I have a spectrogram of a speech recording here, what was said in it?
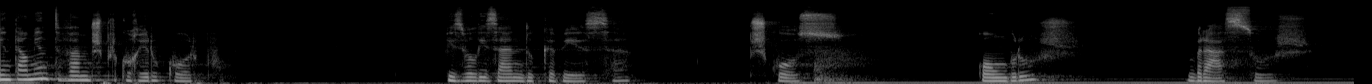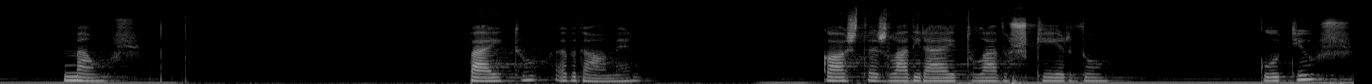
Mentalmente vamos percorrer o corpo, visualizando cabeça, pescoço, ombros, braços, mãos, peito, abdômen, costas, lado direito, lado esquerdo, glúteos,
